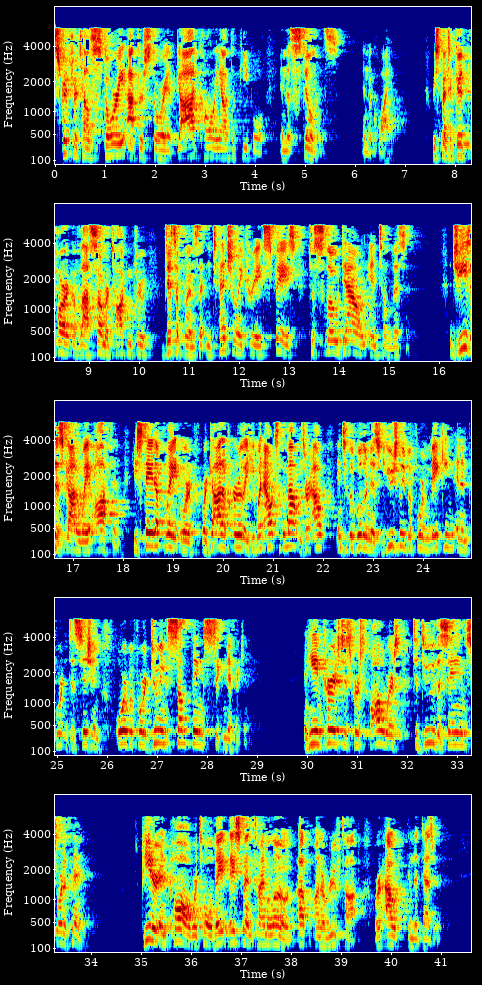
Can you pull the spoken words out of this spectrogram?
Scripture tells story after story of God calling out to people in the stillness, in the quiet. We spent a good part of last summer talking through disciplines that intentionally create space to slow down and to listen. Jesus got away often. He stayed up late or, or got up early. He went out to the mountains or out into the wilderness, usually before making an important decision or before doing something significant. And he encouraged his first followers to do the same sort of thing. Peter and Paul were told they, they spent time alone up on a rooftop or out in the desert.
